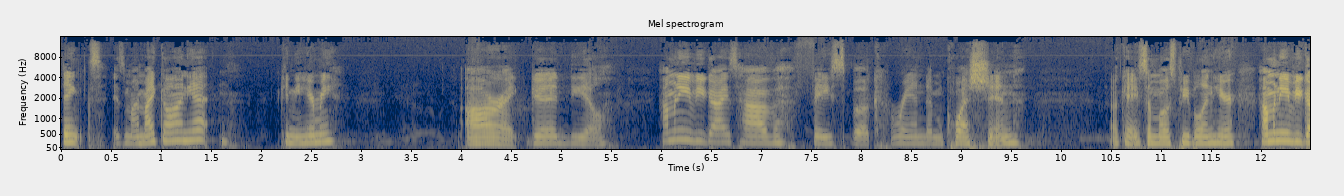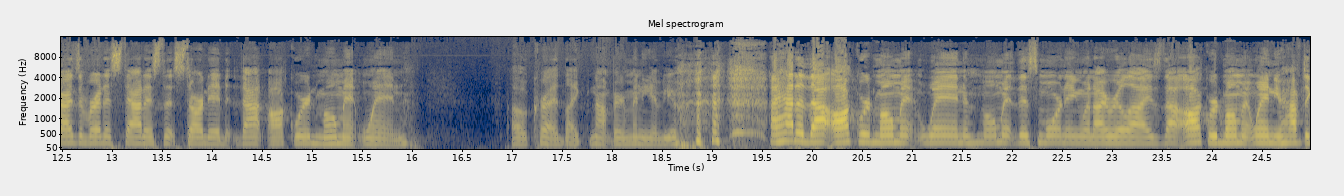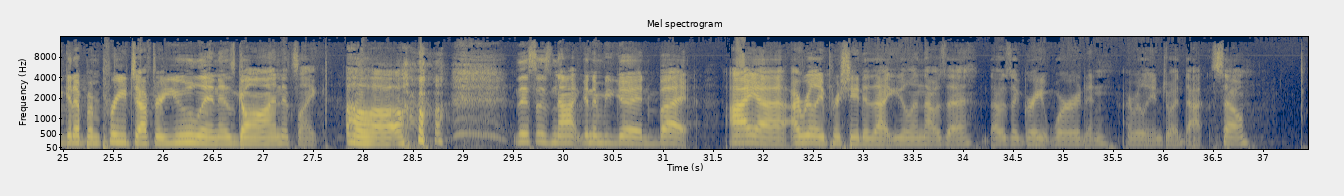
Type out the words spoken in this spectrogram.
Thanks. Is my mic on yet? Can you hear me? All right, good deal. How many of you guys have Facebook? Random question. Okay, so most people in here. How many of you guys have read a status that started that awkward moment when? Oh, crud, like not very many of you. I had a that awkward moment when moment this morning when I realized that awkward moment when you have to get up and preach after Yulin is gone. It's like, oh, this is not going to be good. But I uh, I really appreciated that, Yulin. That was a that was a great word, and I really enjoyed that. So,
